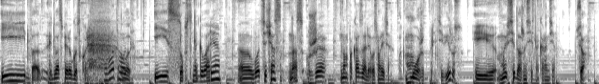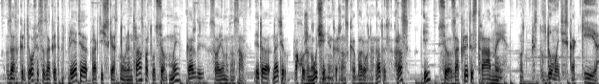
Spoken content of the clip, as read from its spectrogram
И 21 год скоро. Вот-вот. Вот. И, собственно говоря, э, вот сейчас нас уже нам показали, вот смотрите, вот может прийти вирус, и мы все должны сесть на карантин. Все, закрыты офисы, закрыты предприятия, практически остановлен транспорт. Вот все, мы каждый в своем этом сам. Это, знаете, похоже на учение гражданской обороны. Да? То есть раз и все, закрыты страны. Вот вдумайтесь, какие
